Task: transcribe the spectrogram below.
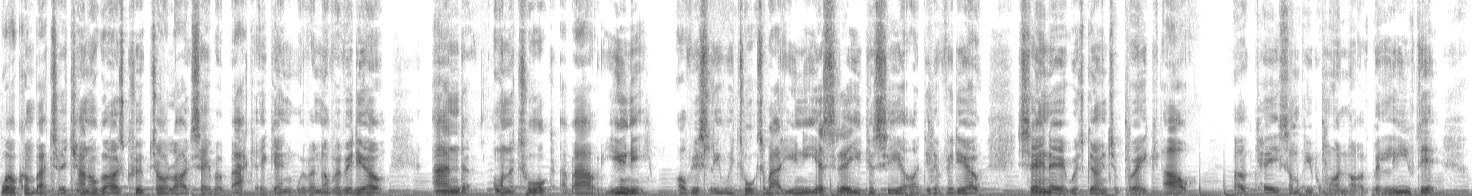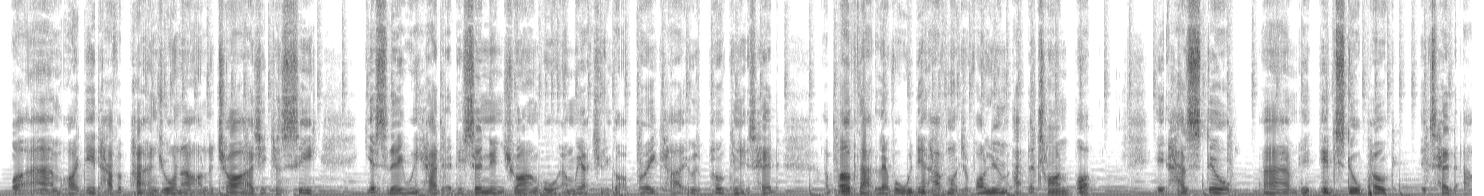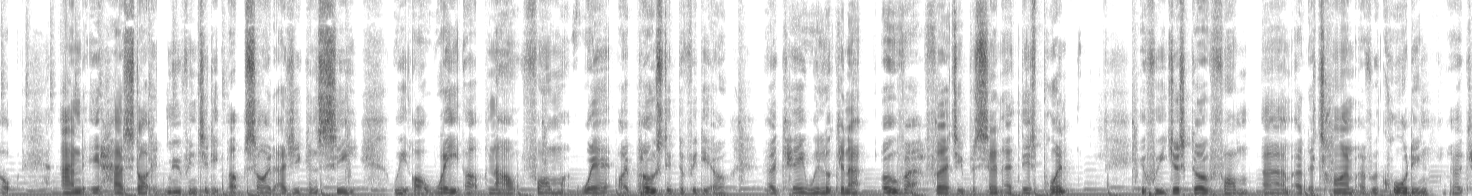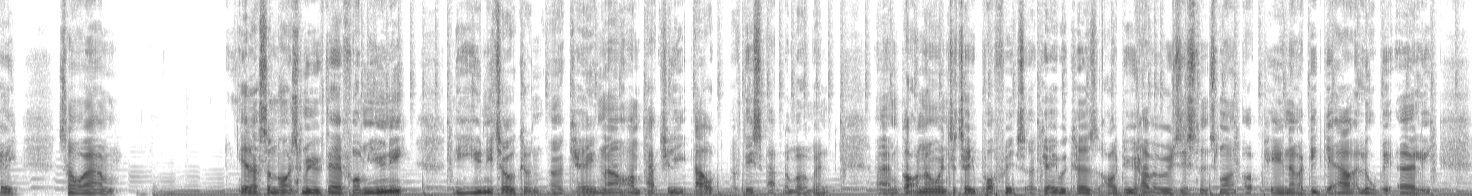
Welcome back to the channel guys, Crypto Lightsaber back again with another video and I want to talk about Uni. Obviously we talked about Uni yesterday, you can see I did a video saying that it was going to break out. Okay, some people might not have believed it, but um, I did have a pattern drawn out on the chart as you can see. Yesterday we had a descending triangle and we actually got a breakout, it was poking its head above that level. We didn't have much volume at the time, but it has still um, it did still poke its head out and it has started moving to the upside. As you can see we are way up now from where I posted the video. Okay we're looking at over 30% at this point. If we just go from um, at the time of recording okay? So um yeah that's a nice move there from uni the uni token. Okay now i'm actually out of this at the moment. Um gotta know when to take profits okay because i do have a resistance line up here. Now i did get out a little bit early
